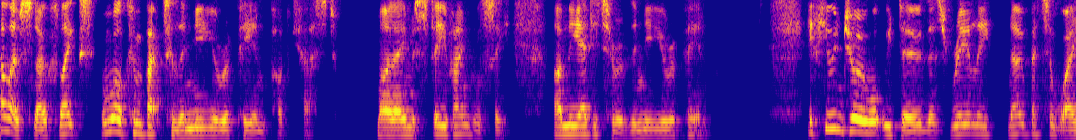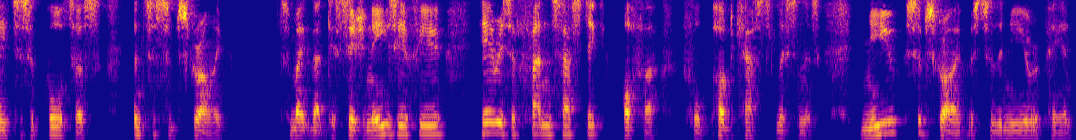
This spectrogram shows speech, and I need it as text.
Hello, snowflakes, and welcome back to the New European podcast. My name is Steve Anglesey. I'm the editor of the New European. If you enjoy what we do, there's really no better way to support us than to subscribe. To make that decision easier for you, here is a fantastic offer for podcast listeners. New subscribers to the New European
